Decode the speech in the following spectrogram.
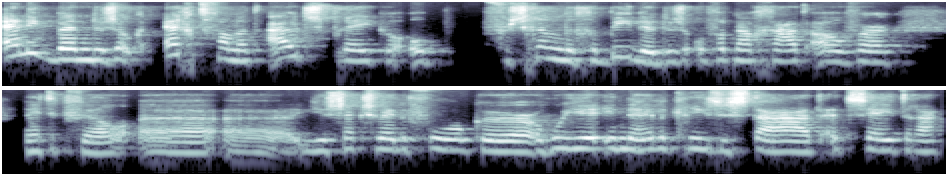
en ik ben dus ook echt van het uitspreken op verschillende gebieden. Dus of het nou gaat over, weet ik veel, eh, eh, je seksuele voorkeur, hoe je in de hele crisis staat, et cetera.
